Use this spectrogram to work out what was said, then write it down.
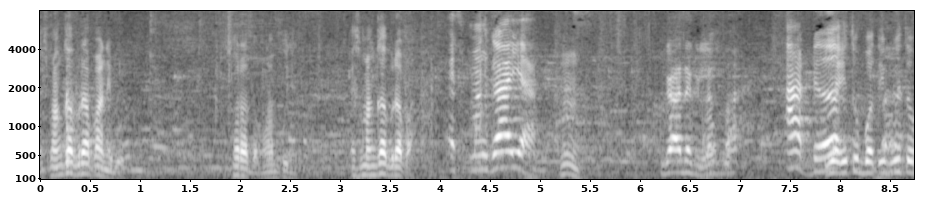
Es mangga berapa nih, Bu? Sorot dong lampunya. Es mangga berapa? Es mangga ya? Hmm. Enggak ada gelas, Pak. Ada. Iya, itu buat ibu itu.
